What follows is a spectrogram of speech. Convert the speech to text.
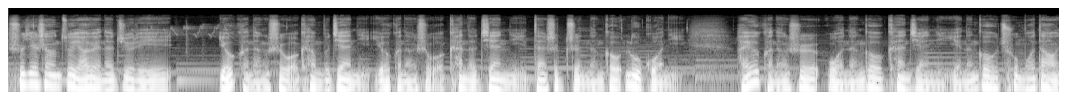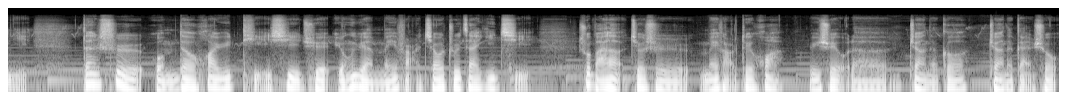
世界上最遥远的距离，有可能是我看不见你，有可能是我看得见你，但是只能够路过你，还有可能是我能够看见你，也能够触摸到你，但是我们的话语体系却永远没法交织在一起。说白了，就是没法对话。于是有了这样的歌，这样的感受。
